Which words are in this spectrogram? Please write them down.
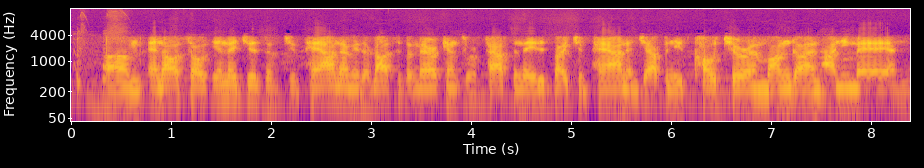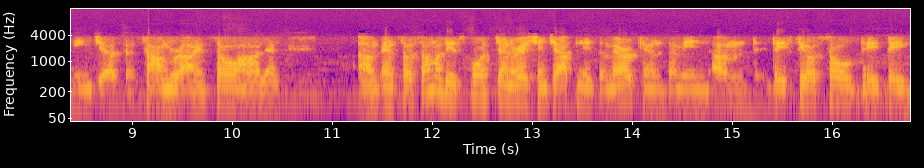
um, and also images of Japan. I mean, there are lots of Americans who are fascinated by Japan and Japanese culture and manga and anime and ninjas and samurai and so on. And um, and so some of these fourth generation Japanese Americans, I mean, um, they feel so they, they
